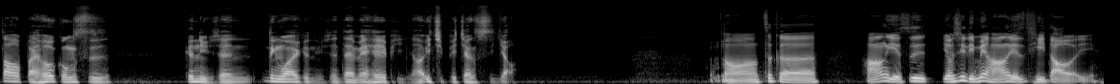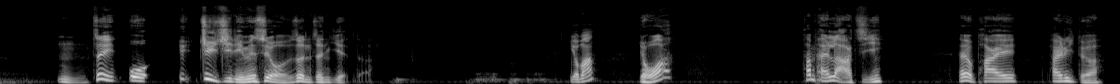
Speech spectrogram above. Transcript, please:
到百货公司，跟女生另外一个女生在那边黑皮，然后一起被僵尸咬。哦，这个好像也是游戏里面好像也是提到而已。嗯，这我剧集里面是有认真演的，有吗？有啊，他们还拉吉，还有拍拍立得啊，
